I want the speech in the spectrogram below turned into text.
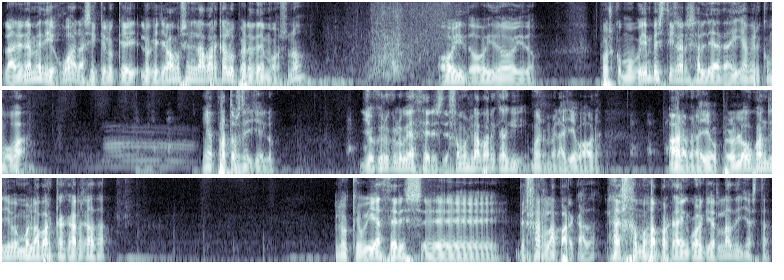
La arena me da igual, así que lo, que lo que llevamos en la barca lo perdemos, ¿no? Oído, oído, oído. Pues como voy a investigar esa aldea de ahí, a ver cómo va. Mira, patos de hielo. Yo creo que lo voy a hacer es dejamos la barca aquí. Bueno, me la llevo ahora. Ahora me la llevo, pero luego cuando llevemos la barca cargada, lo que voy a hacer es eh, dejarla aparcada. La dejamos aparcada en cualquier lado y ya está.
